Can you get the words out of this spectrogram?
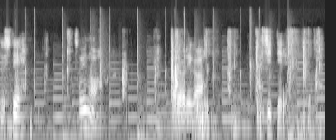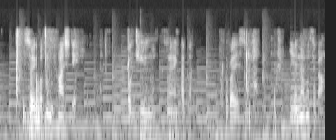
そして、そういうのは我々が走っている、そういうことに関して、呼吸の整え方とかですとか、いろんなことが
